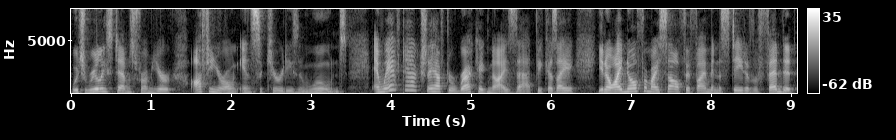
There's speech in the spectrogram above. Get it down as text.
which really stems from your often your own insecurities and wounds. And we have to actually have to recognize that because I, you know, I know for myself if I'm in a state of offended,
